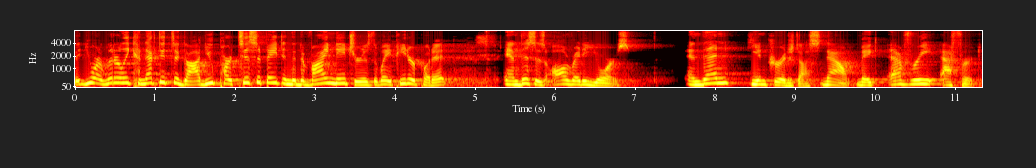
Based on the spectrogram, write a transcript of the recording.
that you are literally connected to God. You participate in the divine nature, is the way Peter put it, and this is already yours. And then he encouraged us now, make every effort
